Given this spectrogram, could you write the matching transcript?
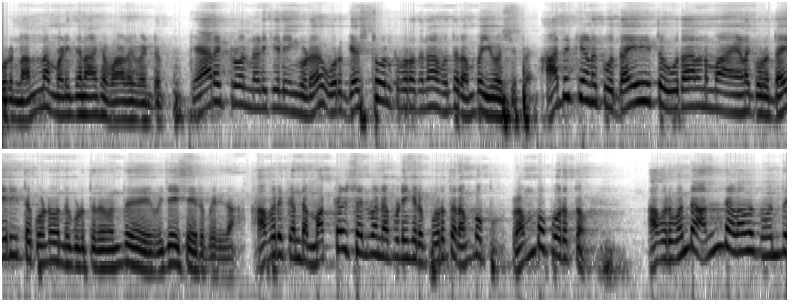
ஒரு நல்ல மனிதனாக வாழ வேண்டும். கேரக்டர் ரோல் நடிக்கலையும் கூட ஒரு கெஸ்ட் ரோலுக்கு வர்றதுனா வந்து ரொம்ப யோசிப்பேன். அதுக்கு எனக்கு ஒரு தைரியத்தை உதாரணமாக எனக்கு ஒரு தைரியத்தை கொண்டு வந்து கொடுத்தது வந்து விஜய் சேதுபதி தான். அவருக்கு அந்த மக்கள் செல்வன் அப்படிங்கிற பொருத்தம் ரொம்ப ரொம்ப பொருத்தம். அவர் வந்து அந்த அளவுக்கு வந்து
